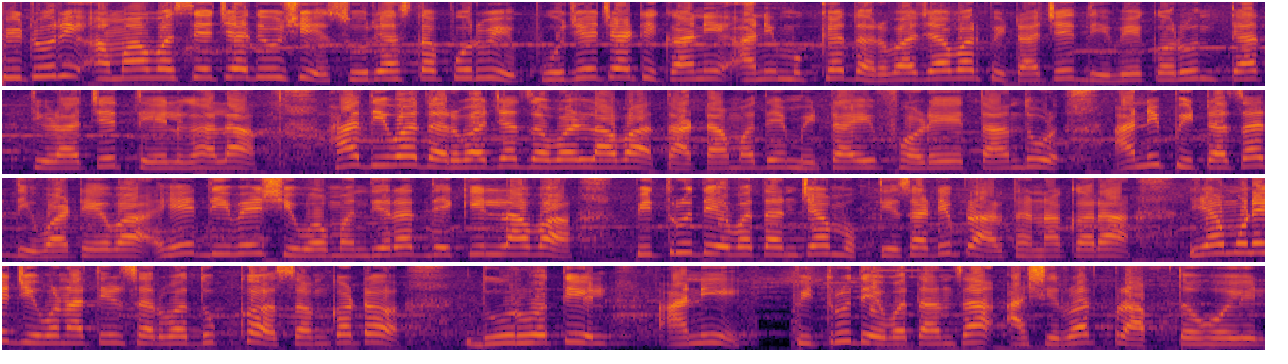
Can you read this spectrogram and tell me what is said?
पिठुरी अमावस्येच्या दिवशी सूर्यास्तापूर्वी पूजेच्या ठिकाणी आणि मुख्य दरवाजावर पिठाचे दिवे करून त्यात तिळाचे तेल घाला. हा दिवा दरवाजाजवळ लावा. ताटामध्ये मिठाई फळे तांदूळ आणि पिठाचा दिवा ठेवा. हे दिवे शिवमंदिरात देखील लावा. पितृदेवतांच्या मुक्तीसाठी प्रार्थना करा. यामुळे जीवनातील सर्व दुःख संकट दूर होतील आणि पितृदेवतांचा आशीर्वाद प्राप्त होईल.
